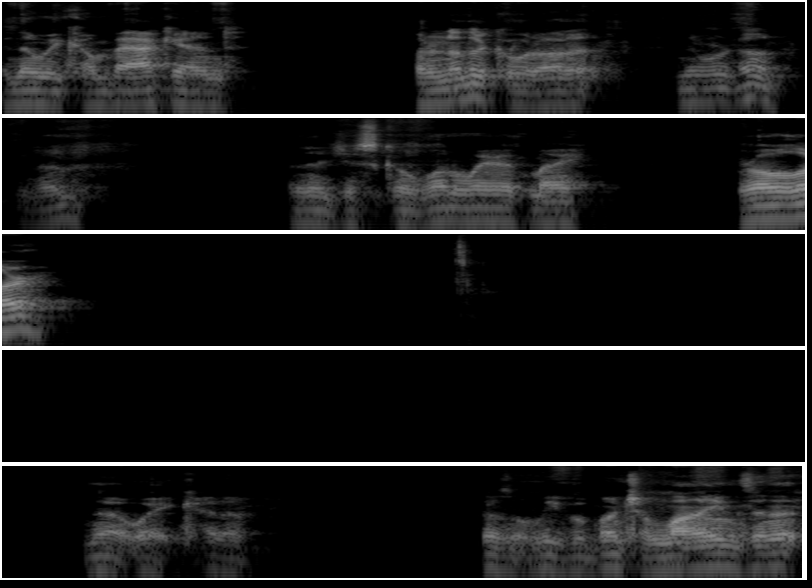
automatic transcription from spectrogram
And then we come back and put another coat on it. And then we're done. Then, and then just go one way with my roller. That way it kind of doesn't leave a bunch of lines in it.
